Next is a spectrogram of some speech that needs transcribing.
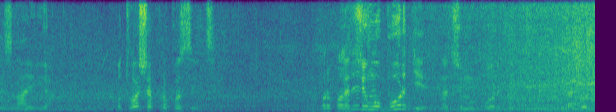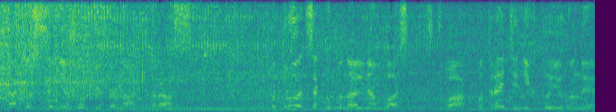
Не знаю як. От ваша пропозиція. На цьому борді, на цьому борді, також, також сині-жовті тона. Раз. По-друге, це комунальна власність. Два. По-третє, ніхто його не,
